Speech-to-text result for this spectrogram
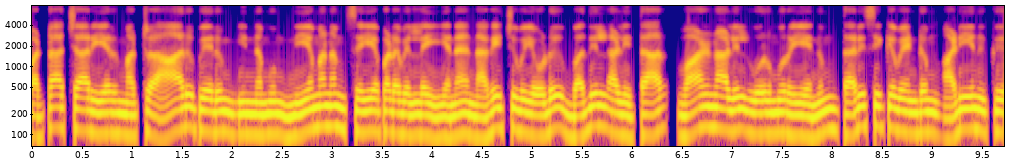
பட்டாச்சாரியர் மற்ற ஆறு பேரும் இன்னமும் நியமனம் செய்யப்படவில்லை என நகைச்சுவையோடு பதில் அளித்தார். வாழ்நாளில் ஒருமுறையேனும் தரிசிக்க வேண்டும். அடியனுக்கு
